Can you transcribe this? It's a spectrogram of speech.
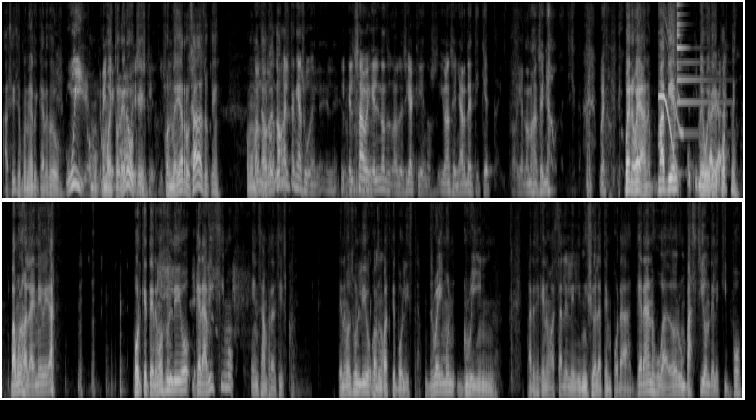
Así se ponía Ricardo. Uy, ¿Como, hombre, como de torero o qué? que- ¿Con medias rosadas o qué? Como No, no, matador no, de no, toros. él tenía su. Él, él- él- él Mm. sabe, él nos, nos decía que nos iba a enseñar de etiqueta y todavía no nos ha enseñado. de etiqueta. Bueno, Bueno, vean, más bien me voy de deporte. Vámonos a la NBA. Porque tenemos un lío gravísimo en San Francisco. Tenemos un lío ¿Qué con un basquetbolista, Draymond Green. Parece que no va a estar en el inicio de la temporada. Gran jugador, un bastión del equipo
